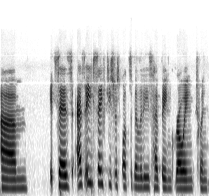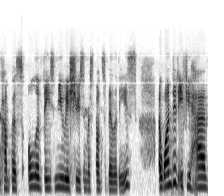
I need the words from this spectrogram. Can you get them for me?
Um, it says, as e-safety's responsibilities have been growing to encompass all of these new issues and responsibilities, I wondered if you have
